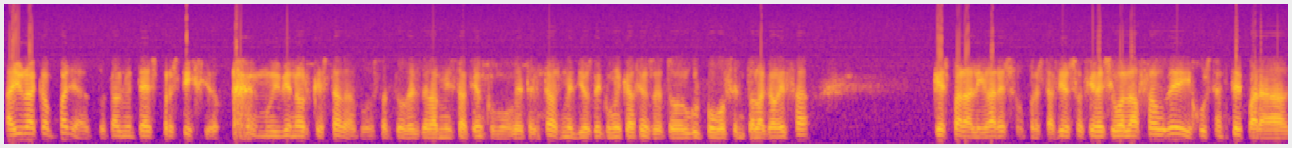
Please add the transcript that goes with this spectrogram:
hay una campaña totalmente de desprestigio, muy bien orquestada, pues tanto desde la administración como de determinados medios de comunicación, sobre todo el grupo Vocento a la cabeza, que es para ligar eso, prestaciones sociales igual a fraude y justamente para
